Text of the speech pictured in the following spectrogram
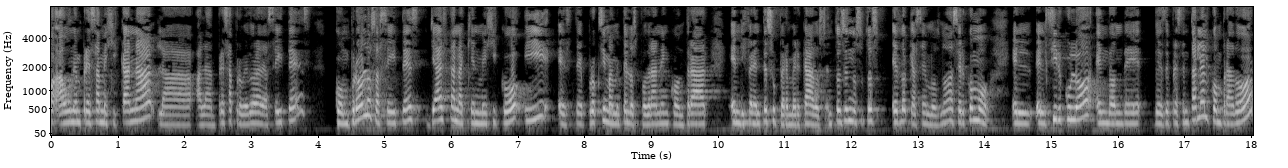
a una empresa mexicana, la, a la empresa proveedora de aceites, compró los aceites, ya están aquí en México y este, próximamente los podrán encontrar en diferentes supermercados. Entonces nosotros es lo que hacemos, ¿no? Hacer como el, el círculo en donde desde presentarle al comprador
